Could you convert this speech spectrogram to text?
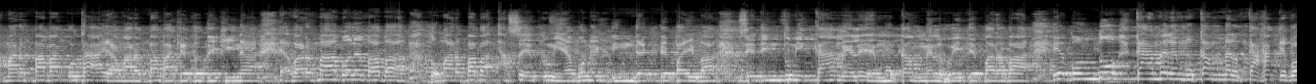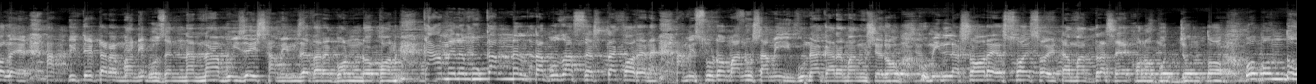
আমার বাবা কোথায়? আমার বাবাকে তো দেখি না। এবার মা বলে, বাবা, তোমার বাবা আছে, তুমি এমন একদিন দেখতে পাইবা যেদিন তুমি কামেলে মোকাম্মেল হইতে পারবা। এ বন্ধু, কামেলে মোকাম্মেল কাহাকে বলে? আপনি তো এটার মানি বোঝেন না। না বুঝেই শামিম জাদারে বন্ডকন কামেলে মুকাম্মেলটা বোঝার চেষ্টা করেন। আমি ছোট মানুষ, আমি গুণাগার মানুষেরও। কুমিল্লা শহরে ছয় ছয়টা মাদ্রাসা এখনও পর্যন্ত। ও বন্ধু,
